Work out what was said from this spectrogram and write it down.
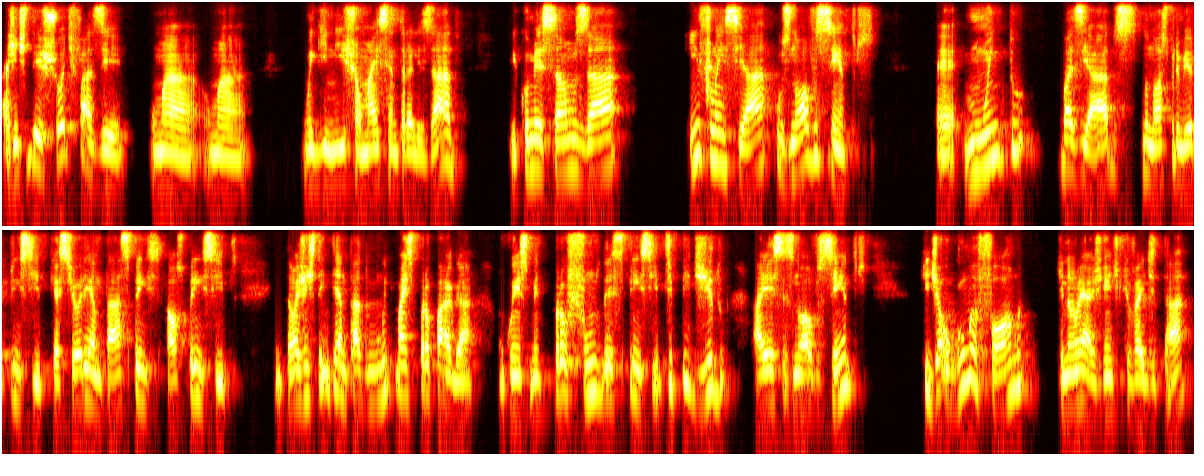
A gente deixou de fazer uma, uma, um ignition mais centralizado e começamos a influenciar os novos centros, é, muito baseados no nosso primeiro princípio, que é se orientar aos princípios. Então, a gente tem tentado muito mais propagar um conhecimento profundo desses princípios e pedido a esses novos centros que, de alguma forma, que não é a gente que vai ditar,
